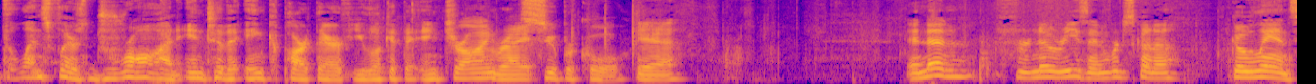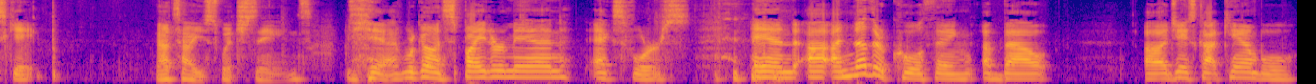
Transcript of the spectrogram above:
The lens flare's drawn into the ink part there. If you look at the ink drawing, Right. Super cool. Yeah. And then, for no reason, we're just gonna go landscape. That's how you switch scenes. Yeah, we're going Spider Man, X Force. and uh, another cool thing about uh, J. Scott Campbell,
